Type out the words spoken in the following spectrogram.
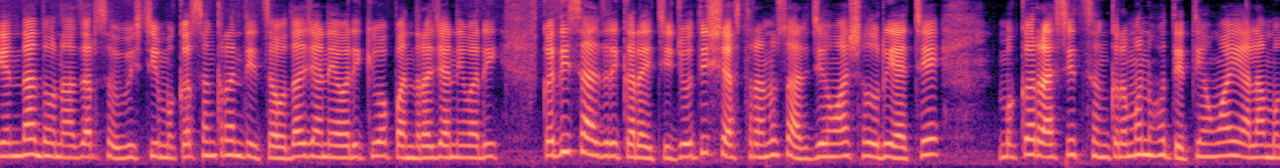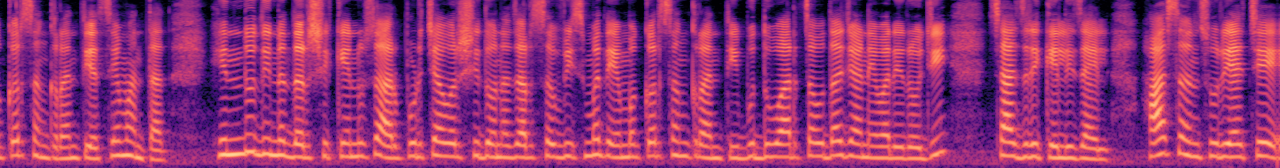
यंदा दोन हजार सव्वीसची मकर संक्रांती चौदा जानेवारी किंवा पंधरा जानेवारी कधी साजरी करायची? ज्योतिषशास्त्रानुसार जेव्हा सूर्याचे मकर राशीत संक्रमण होते तेव्हा याला मकर संक्रांती असे म्हणतात. हिंदू दिनदर्शिकेनुसार पुढच्या वर्षी दोन हजार सव्वीसमध्ये मकर संक्रांती बुधवार चौदा जानेवारी रोजी साजरी केली जाईल. हा सण सूर्याचे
